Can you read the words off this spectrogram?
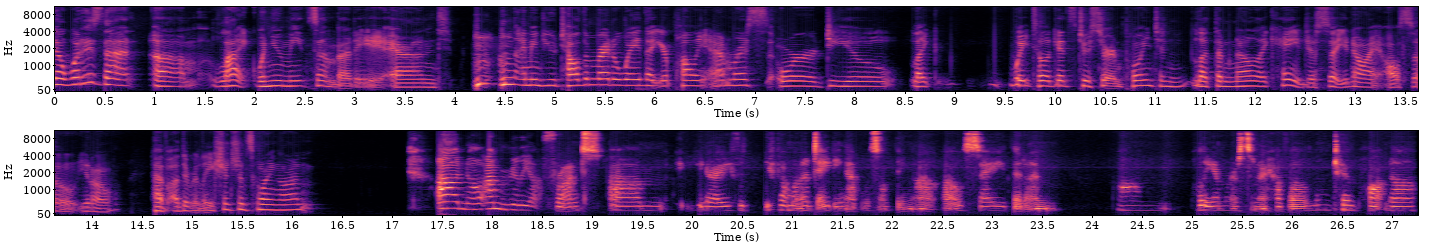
Now, what is that um like when you meet somebody and I mean, do you tell them right away that you're polyamorous or do you like wait till it gets to a certain point and let them know like, "Hey, just so you know, I also, you know, have other relationships going on?" Uh, no, I'm really upfront. Um, you know, if, if I'm on a dating app or something, I'll, I'll say that I'm um, polyamorous and I have a long term partner.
